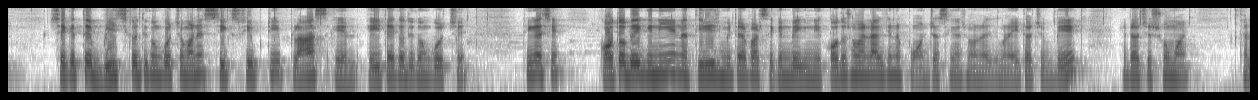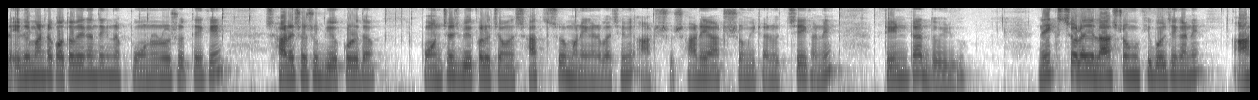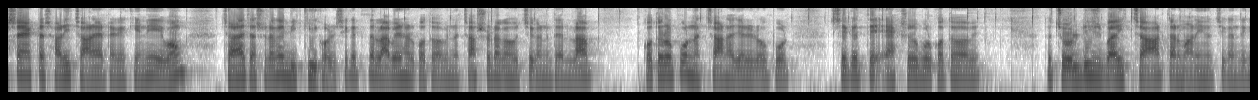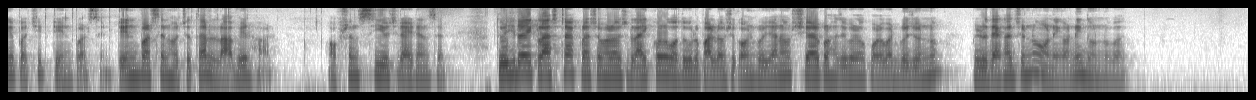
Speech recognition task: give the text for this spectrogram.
সেক্ষেত্রে ব্রিজকে অতিক্রম করছে মানে সিক্স ফিফটি প্লাস এল এইটাকে অতিক্রম করছে। ঠিক আছে? কত বেগ নিয়ে না তিরিশ মিটার পার সেকেন্ড বেগ নিয়ে? কত সময় লাগছে না? পঞ্চাশ সেকেন্ড সময় লাগছে। মানে এটা হচ্ছে বেগ, এটা হচ্ছে সময়। তাহলে এলের মানটা কত হবে এখান থেকে? না, পনেরোশো থেকে সাড়ে ছশো বিয়োগ করে দাও। পঞ্চাশ বিয়োগ করলে হচ্ছে আমাদের সাতশো মানে এখানে পাচ্ছি আমি আটশো, সাড়ে আটশো মিটার হচ্ছে এখানে ট্রেনটার দৈর্ঘ্য। নেক্সট চলা যে লাস্ট অঙ্ক কী বলছে এখানে? আশা একটা শাড়ি চার হাজার টাকা কেনে এবং চার হাজার চারশো টাকায় বিক্রি করে। সেক্ষেত্রে তার লাভের হার কত হবে না? চারশো টাকা হচ্ছে এখানে তার লাভ। কতর ওপর না চার হাজারের ওপর? সেক্ষেত্রে একশোর ওপর কত হবে? তো চল্লিশ বাই চার, তার মানে হচ্ছে এখান থেকে পাচ্ছি টেন পার্সেন্ট টেন পার্সেন্ট হচ্ছে তার লাভের হার। অপশান সি হচ্ছে রাইট অ্যান্সার তো এই ছিল এই ক্লাসটা ক্লাসটা ভালো লাইক করো, কতগুলো পারলে অবশ্যই কমেন্ট করে জানাও। শেয়ার করো হাজির করো, পরের জন্য। ভিডিও দেখার জন্য অনেক অনেক ধন্যবাদ।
